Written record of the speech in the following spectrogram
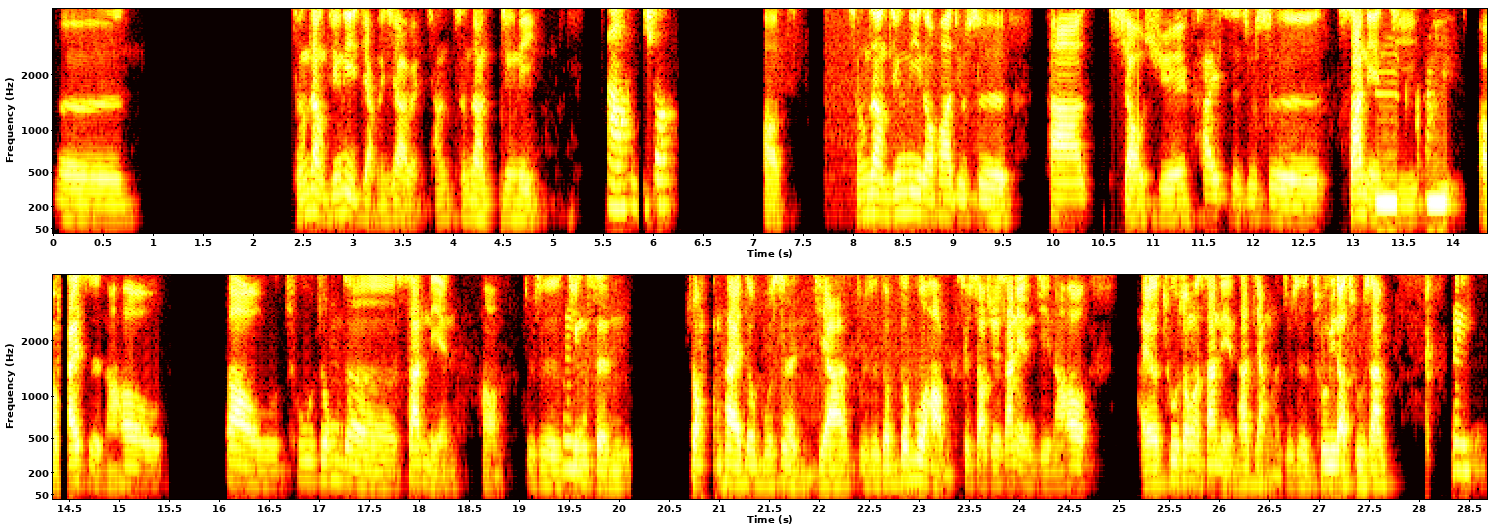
呃，成长经历讲一下呗，成成长经历。好，你说，好，成长经历的话，就是他小学开始就是三年级，好开始，然后到初中的三年，好，就是精神状态都不是很佳，就是都都不好嘛，就小学三年级，然后还有初中的三年，他讲了，就是初一到初三，嗯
